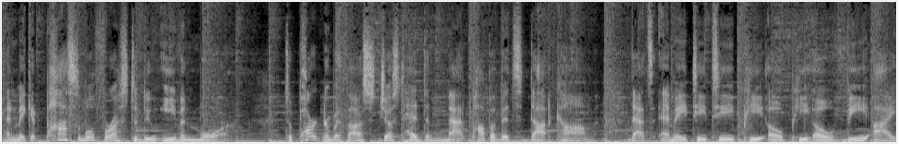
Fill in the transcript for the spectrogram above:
and make it possible for us to do even more. To partner with us, just head to mattpopovits.com. That's M A T T P O P O V I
